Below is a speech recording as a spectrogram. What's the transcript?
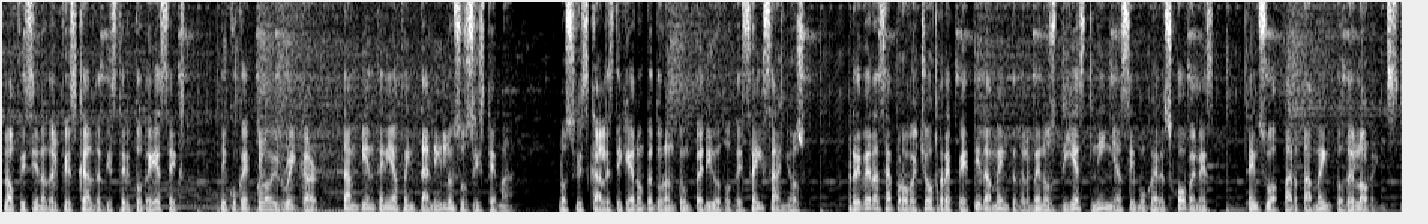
La oficina del fiscal del distrito de Essex dijo que Chloe Rickard también tenía fentanilo en su sistema. Los fiscales dijeron que durante un periodo de seis años, Rivera se aprovechó repetidamente de al menos 10 niñas y mujeres jóvenes en su apartamento de Lawrence.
